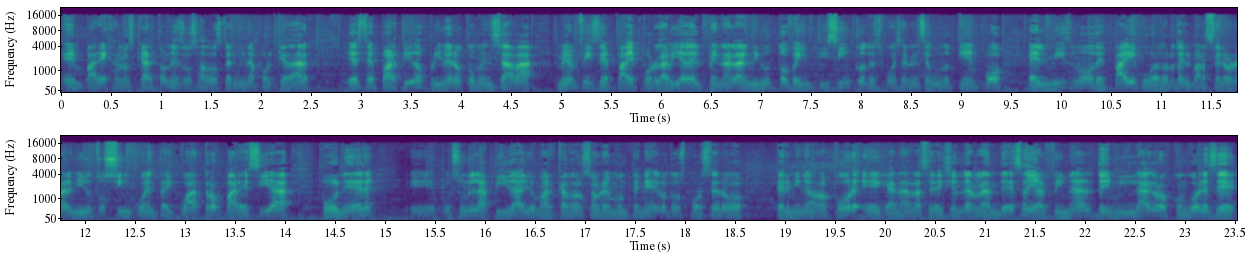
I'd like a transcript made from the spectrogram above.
emparejan los cartones, 2 a 2 termina por quedar este partido. Primero comenzaba Memphis Depay por la vía del penal al minuto 25. Después en el segundo tiempo el mismo Depay, jugador del Barcelona, al minuto 54 parecía poner eh, pues un lapidario marcador sobre Montenegro 2 por 0 terminaba por eh, ganar la selección neerlandesa y al final de milagro con goles de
